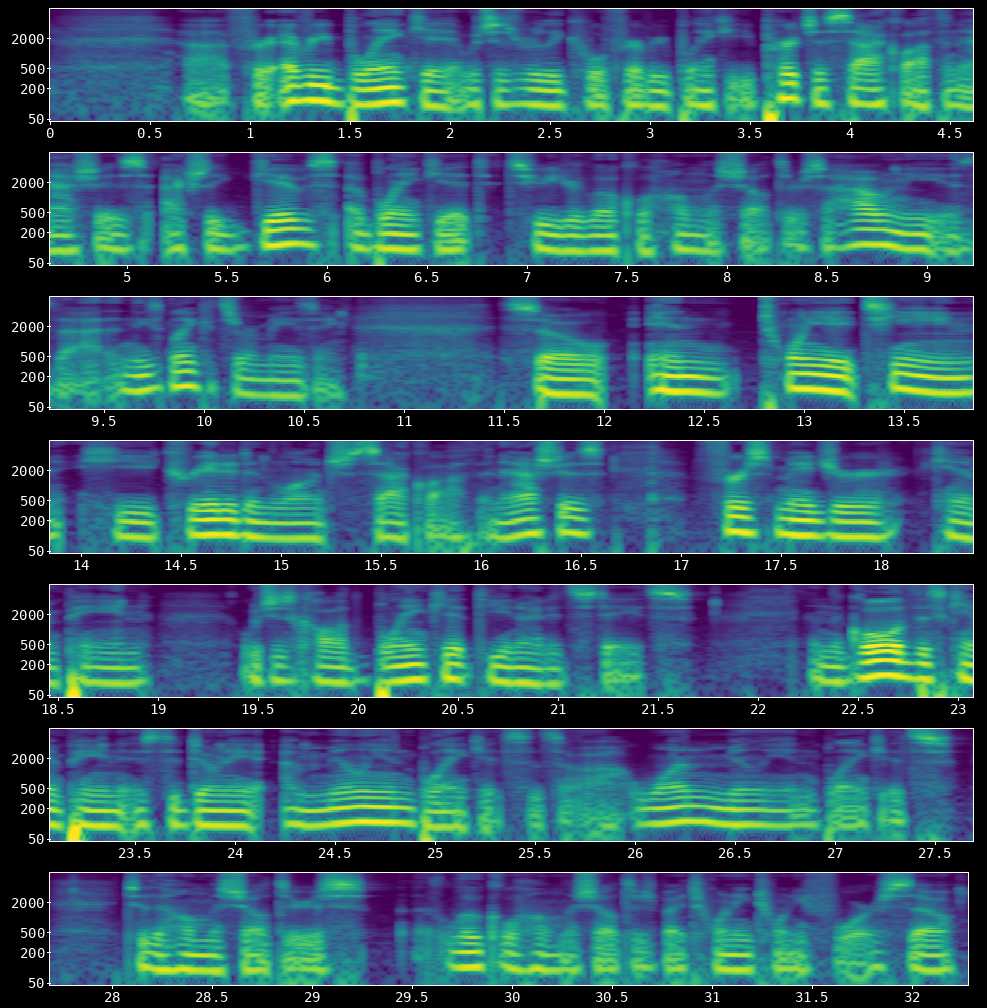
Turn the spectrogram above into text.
Uh, for every blanket, which is really cool, for every blanket you purchase, Sackcloth and Ashes actually gives a blanket to your local homeless shelter. So, how neat is that? And these blankets are amazing. So, in 2018, he created and launched Sackcloth and Ashes, first major campaign, which is called Blanket the United States. And the goal of this campaign is to donate a million blankets, that's uh, 1 million blankets, to the homeless shelters local homeless shelters by 2024. So,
